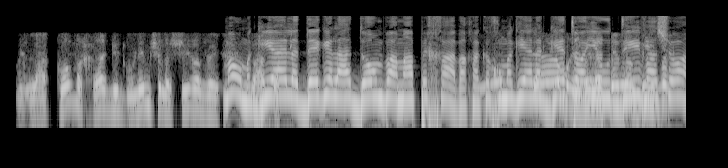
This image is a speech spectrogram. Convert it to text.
ולעקוב אחרי הגלגולים של השיר הזה. מה, הוא מגיע ואתה... אל הדגל האדום והמהפכה, ואחר כך הוא מגיע אל הגטו היהודי והשואה.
